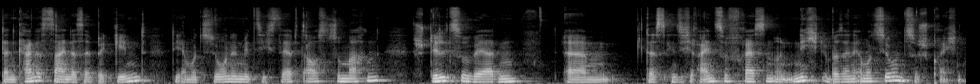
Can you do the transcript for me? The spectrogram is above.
dann kann es sein, dass er beginnt, die Emotionen mit sich selbst auszumachen, still zu werden, ähm, das in sich reinzufressen und nicht über seine Emotionen zu sprechen.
